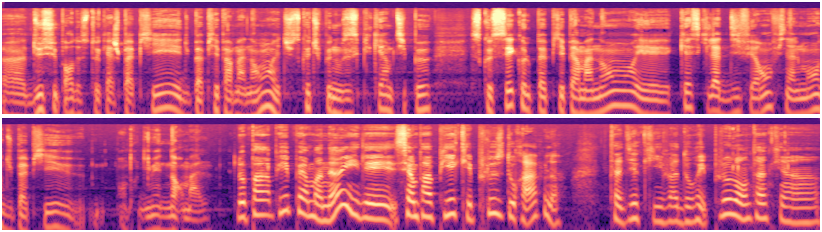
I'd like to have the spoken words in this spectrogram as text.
euh, du support de stockage papier et du papier permanent. Est-ce que tu peux nous expliquer un petit peu ce que c'est que le papier permanent et qu'est-ce qu'il a de différent finalement du papier euh, entre guillemets normal? Le papier permanent, est, c'est un papier qui est plus durable c'est-à-dire qu'il va durer plus longtemps qu'un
